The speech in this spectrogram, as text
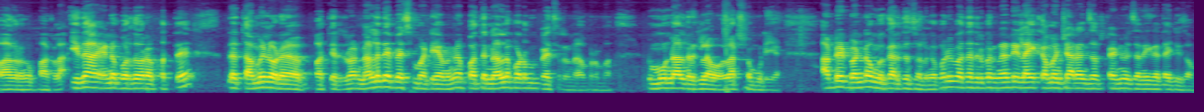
பார்க்குறவங்க பார்க்கலாம் இதான் என்னை பொறுத்தவரை பத்து. இந்த தமிழோட பத்து ரூபா நல்லதே பேச மாட்டேங்க பத்து நல்ல படமும் பேசுகிறேன் நான் அப்புறமா. மூணு நாள் இருக்குல்ல வருஷம் முடிய. அப்டேட் பண்ணிட்டு உங்கள் கருத்தை சொல்லுங்கள் அப்புறம் பத்து பேருக்கு நன்றி. Like comment share and subscribe சந்திக்கிறேன் தேங்க்யூ ஸோ மச்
